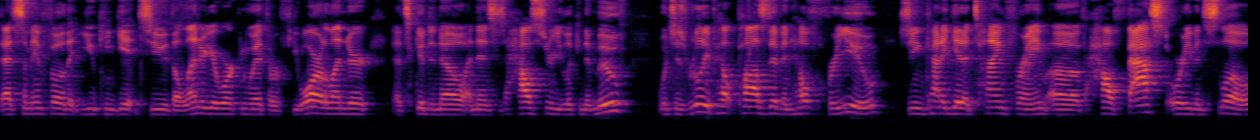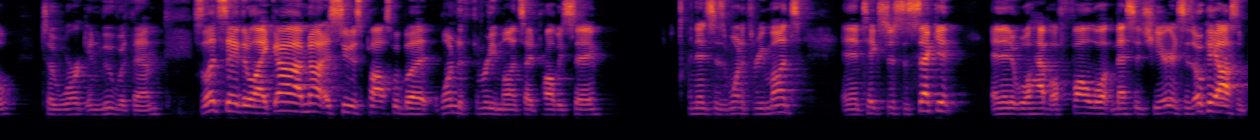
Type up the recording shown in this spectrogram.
That's some info that you can get to the lender you're working with or if you are a lender that's good to know. And then it says how soon are you looking to move? which is really positive and helpful for you so you can kind of get a time frame of how fast or even slow to work and move with them. So let's say they're like oh, I'm not as soon as possible but one to three months I'd probably say. And then it says one to three months and it takes just a second and then it will have a follow-up message here and says okay awesome.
